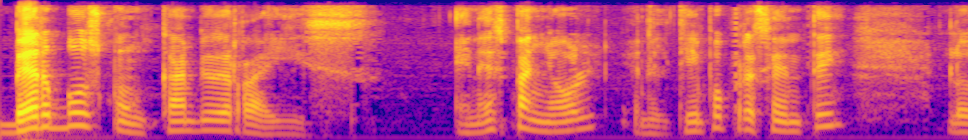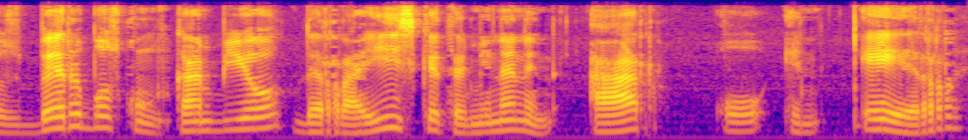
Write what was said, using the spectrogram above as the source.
Verbos con cambio de raíz. En español, en el tiempo presente, los verbos con cambio de raíz que terminan en ar o en er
